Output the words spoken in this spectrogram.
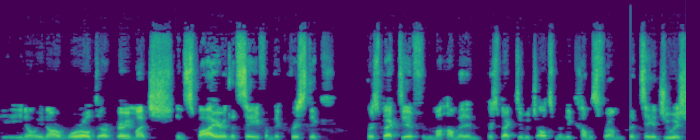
you know, in our world are very much inspired, let's say, from the Christic perspective, from the Mohammedan perspective, which ultimately comes from, let's say, a Jewish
